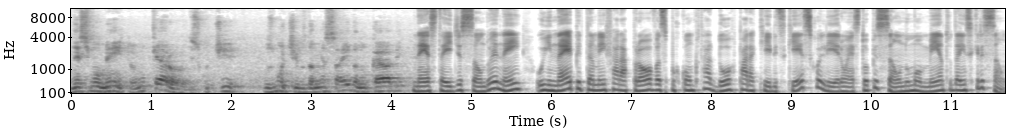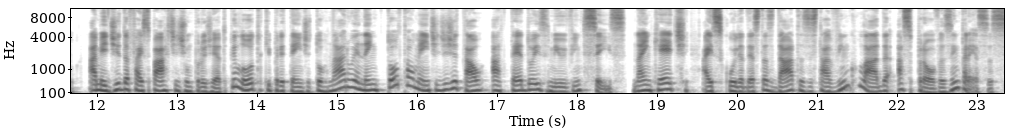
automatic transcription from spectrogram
Nesse momento, eu não quero discutir os motivos da minha saída, não cabe. Nesta edição do Enem, o INEP também fará provas por computador para aqueles que escolheram esta opção no momento da inscrição. A medida faz parte de um projeto piloto que pretende tornar o Enem totalmente digital até 2026. Na enquete, a escolha destas datas está vinculada às provas impressas.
